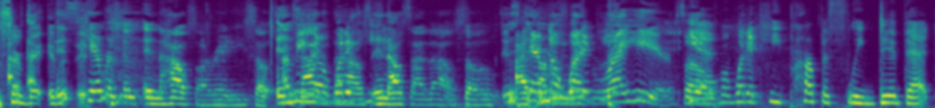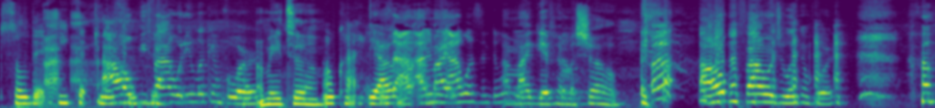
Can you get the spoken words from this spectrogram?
Survey. it- It's it- cameras in, in the house already, so inside mean, no, of the what house he- and outside the house. So It's I cameras probably like would- right here. So yeah, but what if he purposely did that so that he could? I hope he you to- find what he's looking for. Uh, me too. Okay. Yeah, I, I I, mean, might- I wasn't doing. I might give him a show. I hope you found what you're looking for.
